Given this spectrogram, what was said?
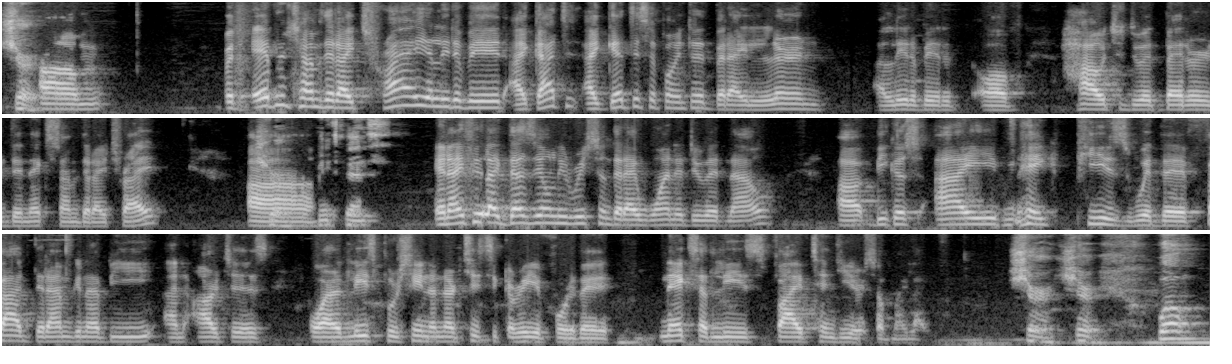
Sure. Um, but every time that i try a little bit i got i get disappointed but i learn a little bit of how to do it better the next time that i try Sure, uh, makes sense. And I feel like that's the only reason that I want to do it now, uh, because I make peace with the fact that I'm gonna be an artist or at least pursuing an artistic career for the next at least five, ten years of my life. Sure, sure. Well,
